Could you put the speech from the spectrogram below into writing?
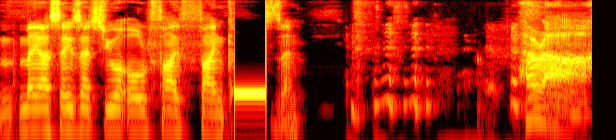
M- May I say that you are all five fine c- then? Hurrah!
